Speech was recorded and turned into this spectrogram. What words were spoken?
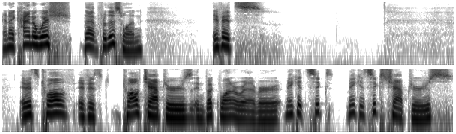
And I kind of wish that for this one, if it's if it's 12 if it's 12 chapters in book 1 or whatever make it 6 make it 6 chapters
